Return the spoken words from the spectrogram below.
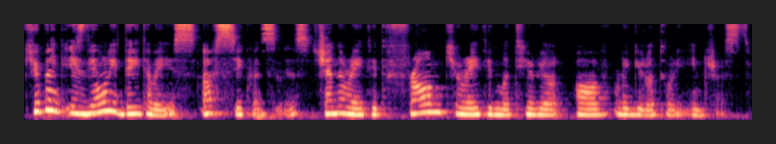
QBank is the only database of sequences generated from curated material of regulatory interest.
